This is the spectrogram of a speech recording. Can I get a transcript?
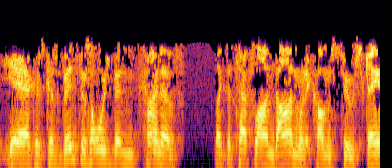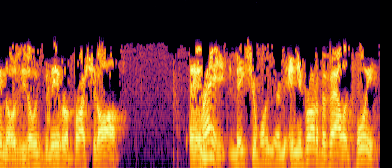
Yeah, because Vince has always been kind of like the Teflon Don when it comes to scandals. He's always been able to brush it off, and Right. it makes you wonder. And you brought up a valid point.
